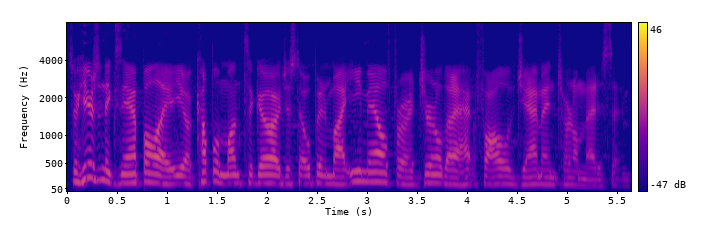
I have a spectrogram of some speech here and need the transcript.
So here's an example. I, you know, a couple months ago, I just opened my email for a journal that I follow, JAMA Internal Medicine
